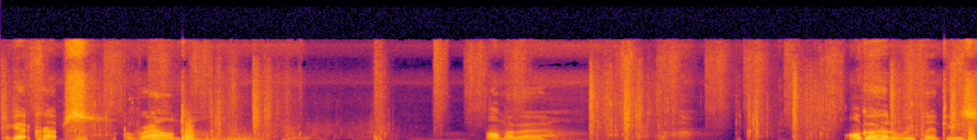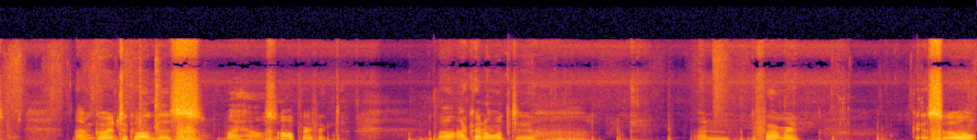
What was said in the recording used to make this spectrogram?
they got crops around. Oh my bad. I'll go ahead and replant these. I'm going to call this my house. Oh, perfect. Well, I kind of want to... and the farmer. Okay, so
